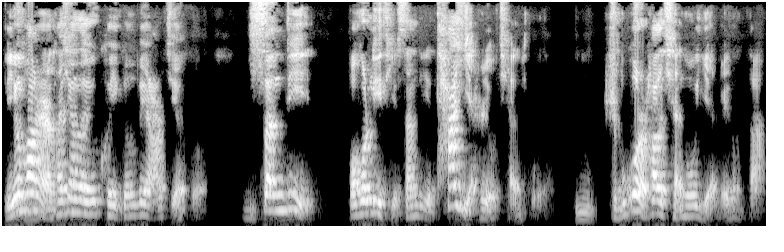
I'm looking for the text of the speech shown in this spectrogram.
理性发展，它现在又可以跟 VR 结合。三 D 包括立体三 D，它也是有前途的，嗯，只不过是它的前途也没那么大，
